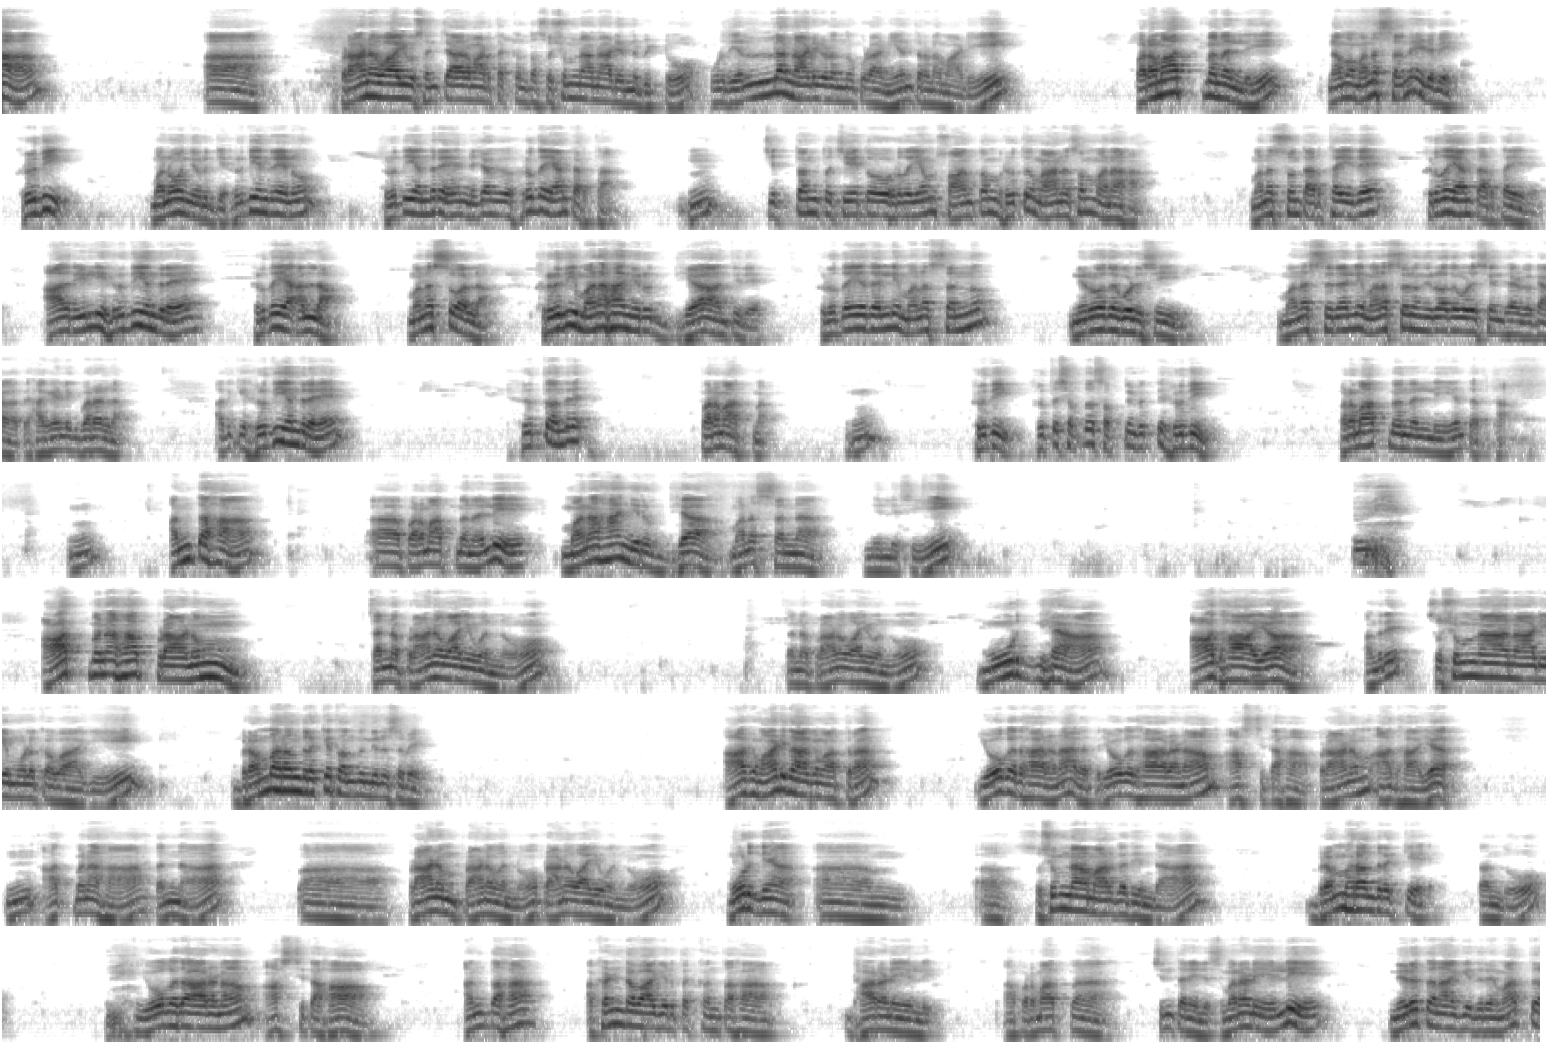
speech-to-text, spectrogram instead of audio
ಪ್ರಾಣವಾಯು ಸಂಚಾರ ಮಾಡತಕ್ಕಂಥ ಸುಷುಮ್ನ ನಾಡಿಯನ್ನು ಬಿಟ್ಟು ಉಳಿದ ಎಲ್ಲ ನಾಡಿಗಳನ್ನು ಕೂಡ ನಿಯಂತ್ರಣ ಮಾಡಿ ಪರಮಾತ್ಮನಲ್ಲಿ ನಮ್ಮ ಮನಸ್ಸನ್ನು ಇಡಬೇಕು. ಹೃದಯ ಮನೋನಿವೃದ್ಧಿ ಹೃದಯ ಅಂದ್ರೇನು ಹೃದಯ ಅಂದರೆ ನಿಜವಾಗಿ ಹೃದಯ ಅಂತ ಅರ್ಥ? ಚಿತ್ತಂತು ಚೇತೋ ಹೃದಯಂ ಸ್ವಾಂತಂ ಹೃತ್ ಮಾನಸಂ ಮನಃ. ಮನಸ್ಸು ಅಂತ ಅರ್ಥ ಇದೆ, ಹೃದಯ ಅಂತ ಅರ್ಥ ಇದೆ. ಆದರೆ ಇಲ್ಲಿ ಹೃದಯ ಅಂದರೆ ಹೃದಯ ಅಲ್ಲ, ಮನಸ್ಸು ಅಲ್ಲ. ಹೃದಯ ಮನಃ ನಿರುದ್ಧ್ಯ ಅಂತಿದೆ. ಹೃದಯದಲ್ಲಿ ಮನಸ್ಸನ್ನು ನಿರೋಧಗೊಳಿಸಿ. ಮನಸ್ಸಿನಲ್ಲಿ ಮನಸ್ಸನ್ನು ನಿರೋಧಗೊಳಿಸಿ ಅಂತ ಹೇಳಬೇಕಾಗತ್ತೆ. ಹಾಗೆ ಹೇಳಲಿಕ್ಕೆ ಬರಲ್ಲ. ಅದಕ್ಕೆ ಹೃದಯ ಅಂದರೆ, ಹೃತ್ ಅಂದರೆ ಪರಮಾತ್ಮ? ಹೃದಯ ಹೃತ ಶಬ್ದ, ಸಪ್ತಮಿ ವ್ಯಕ್ತಿ ಹೃದಯ ಪರಮಾತ್ಮನಲ್ಲಿ ಅಂತ ಅರ್ಥ? ಅಂತಹ ಪರಮಾತ್ಮನಲ್ಲಿ ಮನಃ ನಿರುದ್ಧ್ಯ, ಮನಸ್ಸನ್ನು ನಿಲ್ಲಿಸಿ ಆತ್ಮನಃ ಪ್ರಾಣಂ, ತನ್ನ ಪ್ರಾಣವಾಯುವನ್ನು ತನ್ನ ಪ್ರಾಣವಾಯುವನ್ನು ಮೂರ್ಧ್ಯ ಆದಾಯ ಅಂದರೆ ಸುಷುಮ್ನ ನಾಡಿಯ ಮೂಲಕವಾಗಿ ಬ್ರಹ್ಮರಂಧ್ರಕ್ಕೆ ತಂದು ನಿಲ್ಲಿಸಬೇಕು. ಆಗ ಮಾಡಿದಾಗ ಮಾತ್ರ ಯೋಗಧಾರಣ ಆಗತ್ತೆ. ಯೋಗಧಾರಣಾಂ ಆಸ್ಥಿತ ಪ್ರಾಣಂ ಆದಾಯ. ಆತ್ಮನಃ ತನ್ನ ಪ್ರಾಣಂ, ಪ್ರಾಣವನ್ನು, ಪ್ರಾಣವಾಯುವನ್ನು ಸುಷುಮ್ನ ಸುಷುಮ್ನಾ ಮಾರ್ಗದಿಂದ ಬ್ರಹ್ಮರಂಧ್ರಕ್ಕೆ ತಂದು ಯೋಗಧಾರಣಾಂ ಆಸ್ಥಿತ ಅಂತಹ ಅಖಂಡವಾಗಿರತಕ್ಕಂತಹ ಧಾರಣೆಯಲ್ಲಿ, ಆ ಪರಮಾತ್ಮನ ಚಿಂತನೆಯಲ್ಲಿ, ಸ್ಮರಣೆಯಲ್ಲಿ ನಿರತನಾಗಿದ್ದರೆ ಮಾತ್ರ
